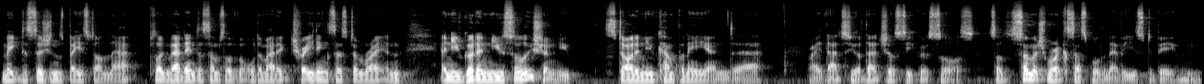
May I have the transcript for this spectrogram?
make decisions based on that, plug that into some sort of automatic trading system, right? And and you've got a new solution. You start a new company, and uh, right, that's your that's your secret source So so much more accessible than ever used to be. And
